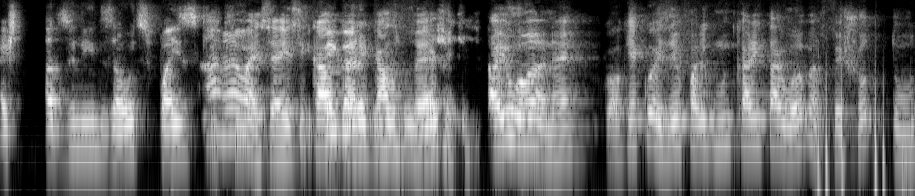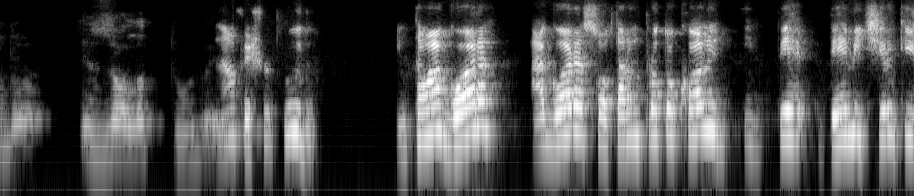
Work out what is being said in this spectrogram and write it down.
a Estados Unidos, a outros países que, Ah, não, mas aí esse caso, esse caso fecha, tipo Taiwan, né? Qualquer coisa, eu falei com muito cara em Taiwan, mas fechou tudo, isolou tudo. Não, fechou tudo. Então agora, agora soltaram um protocolo e, per- permitiram que,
